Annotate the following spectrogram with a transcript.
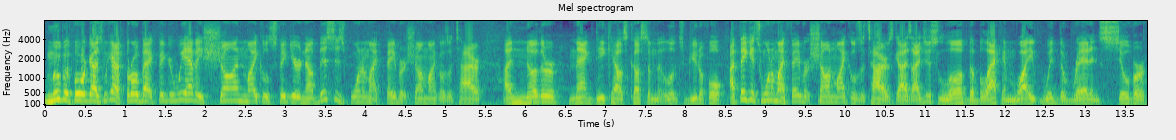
move it forward, guys. We got a throwback figure. We have a Shawn Michaels figure. Now, this is one of my favorite Shawn Michaels attire. Another Mac Decals custom that looks beautiful. I think it's one of my favorite Shawn Michaels attires, guys. I just love the black and white with the red and silver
